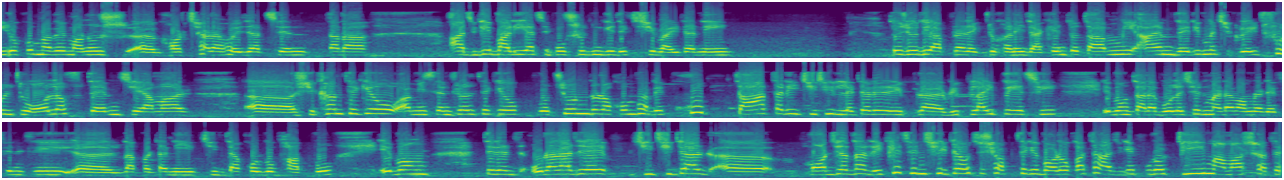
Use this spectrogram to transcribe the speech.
এইরকম ভাবে মানুষ ঘর ছাড়া হয়ে যাচ্ছেন, তারা আজকে বাড়ি আছে পরশু দিনকে দেখছি বাড়িটা নেই। তো যদি আপনারা একটুখানি দেখেন, তো আমি I am very much grateful to all of them যে আমার সেখান থেকেও, আমি সেন্ট্রাল থেকেও প্রচণ্ড রকম ভাবে খুব তাড়াতাড়ি চিঠির লেটারের রিপ্লাই পেয়েছি এবং তারা বলেছেন ম্যাডাম আমরা ডেফিনেটলি ব্যাপারটা নিয়ে চিন্তা করব, ভাববো। এবং ওনারা যে চিঠিটার মর্যাদা রেখেছেন, সেটা হচ্ছে সব থেকে বড় কথা, আজকে পুরো টিম আমার সাথে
